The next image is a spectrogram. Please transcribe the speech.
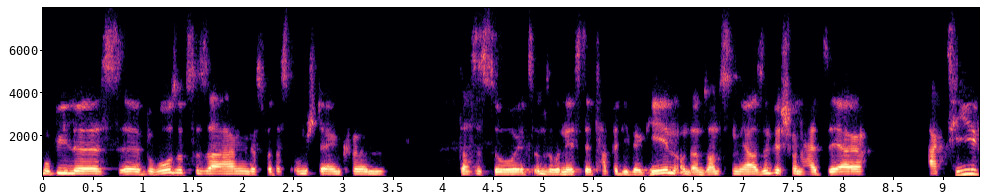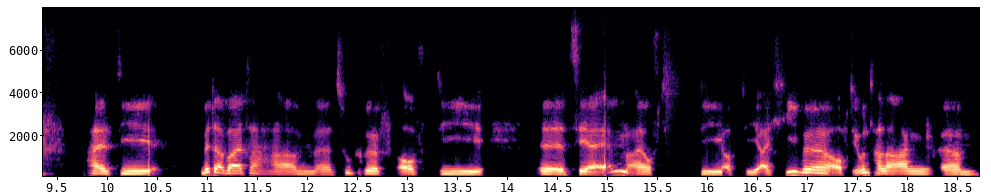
mobiles äh, Büro sozusagen, dass wir das umstellen können. Das ist so jetzt unsere nächste Etappe, die wir gehen. Und ansonsten, ja, sind wir schon halt sehr aktiv. Halt die Mitarbeiter haben äh, Zugriff auf die äh, CRM, auf die, auf die Archive, auf die Unterlagen, ähm,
